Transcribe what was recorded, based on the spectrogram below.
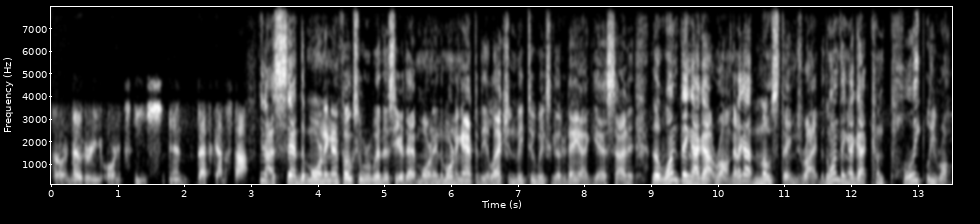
or a notary or an excuse, and that's got to stop. You know, I said the morning, and folks who were with us here that morning, the morning after the election, be two weeks ago today, I guess. I the one thing I got wrong, and I got most things right, but the one thing I got completely wrong,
